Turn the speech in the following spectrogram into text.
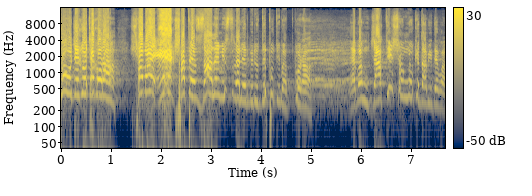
সহযোগিতা করা, সবাই একসাথে জালেম ইসরায়েলের বিরুদ্ধে প্রতিবাদ করা এবং জাতিসংঘকে দাবি দেওয়া।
